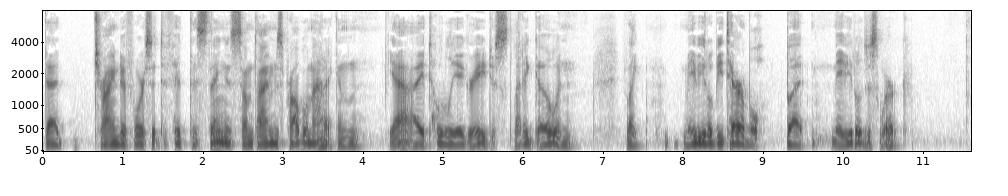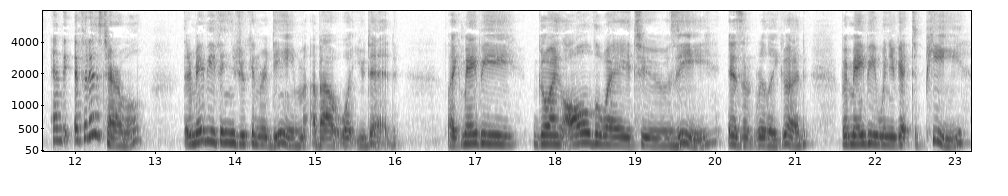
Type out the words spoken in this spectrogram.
that trying to force it to fit this thing is sometimes problematic. And yeah, I totally agree. Just let it go and like maybe it'll be terrible, but maybe it'll just work. And if it is terrible, there may be things you can redeem about what you did. Like maybe going all the way to Z isn't really good, but maybe when you get to P,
